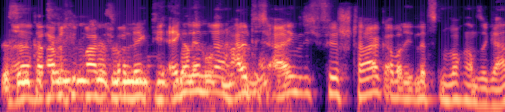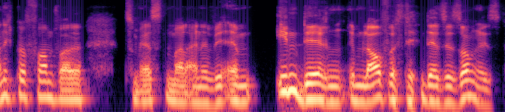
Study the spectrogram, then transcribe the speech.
Das ja, dann habe ich mal so überlegt, die Engländer halte ich eigentlich für stark, aber die letzten Wochen haben sie gar nicht performt, weil zum ersten Mal eine WM in deren im Laufe der Saison ist.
